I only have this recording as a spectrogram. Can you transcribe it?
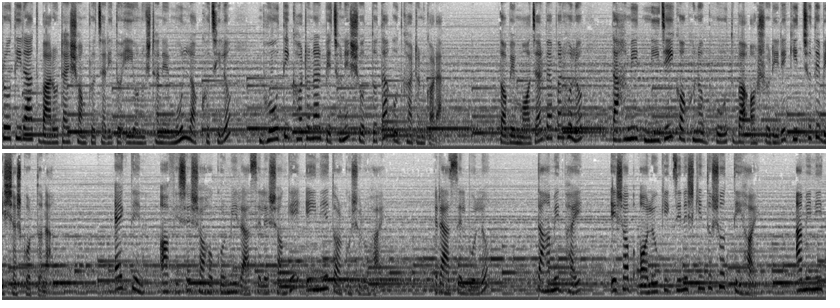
প্রতি রাত বারোটায় সম্প্রচারিত এই অনুষ্ঠানের মূল লক্ষ্য ছিল ভৌতিক ঘটনার পেছনে সত্যতা উদ্ঘাটন করা। তবে মজার ব্যাপার হলো, তাহমিদ নিজেই কখনো ভূত বা অশরীরে কিচ্ছুতে বিশ্বাস করত না। একদিন অফিসের সহকর্মী রাসেলের সঙ্গে এই নিয়ে তর্ক শুরু হয়। রাসেল বলল, তাহমিদ ভাই, এসব অলৌকিক জিনিস কিন্তু সত্যি হয়। আমি নিজ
